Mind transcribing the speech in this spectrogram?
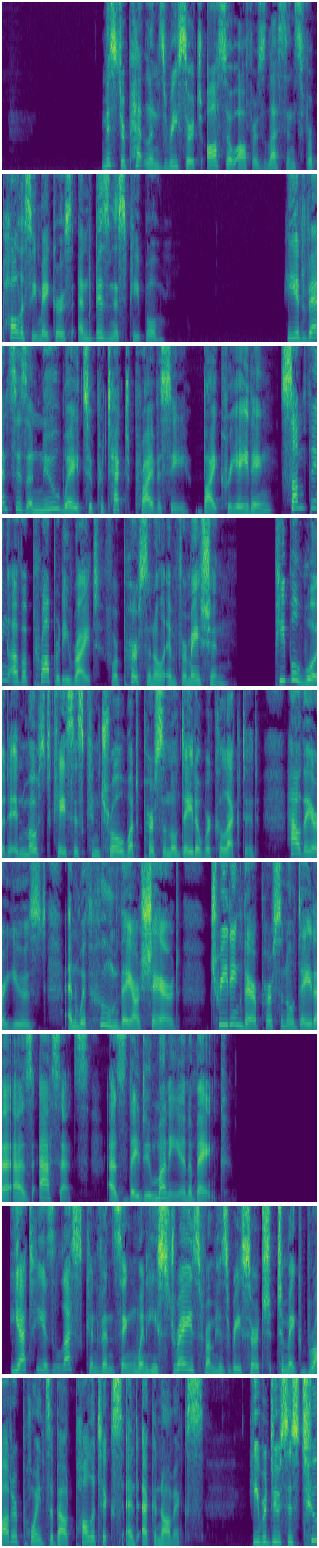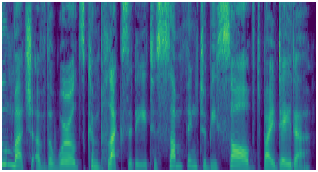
Mr. Pentland's research also offers lessons for policymakers and business people he advances a new way to protect privacy by creating something of a property right for personal information. People would, in most cases, control what personal data were collected, how they are used, and with whom they are shared, treating their personal data as assets, as they do money in a bank. Yet he is less convincing when he strays from his research to make broader points about politics and economics. He reduces too much of the world's complexity to something to be solved by data,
